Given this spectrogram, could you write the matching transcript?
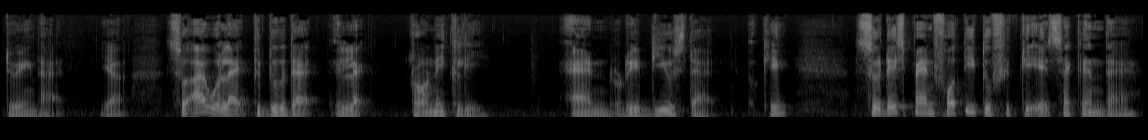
doing that. Yeah. So I would like to do that electronically and reduce that. Okay. So they spend 40 to 58 seconds there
